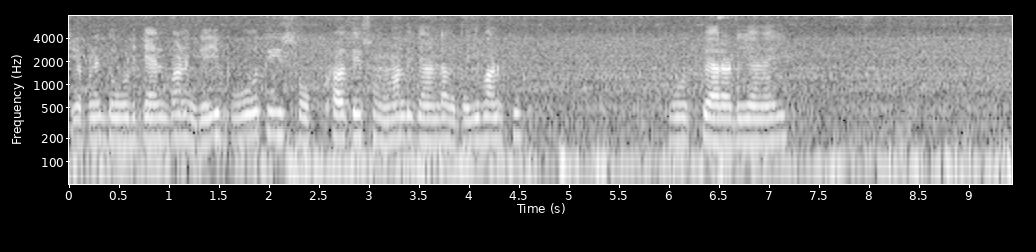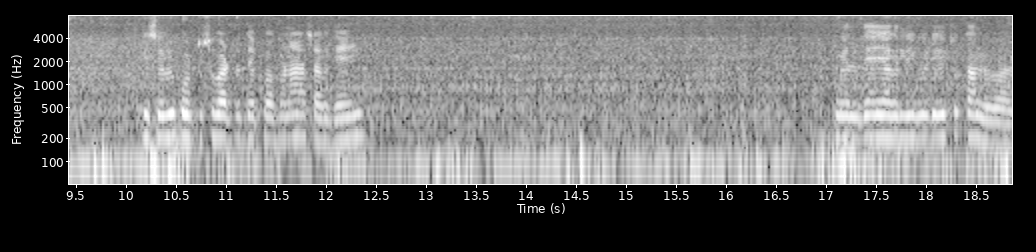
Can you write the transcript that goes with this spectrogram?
ਜੀ, ਆਪਣੇ ਦੋ ਡਿਜ਼ਾਈਨ ਬਣ ਗਏ ਜੀ। ਬਹੁਤ ਹੀ ਸੌਖਾ ਤੇ ਸੋਹਣਾ ਡਿਜ਼ਾਈਨ ਲੱਗਦਾ ਜੀ ਬਣ ਕੇ। ਬਹੁਤ ਪਿਆਰਾ ਡਿਜ਼ਾਈਨ ਹੈ ਜੀ। ਕਿਸੇ ਵੀ ਕੋਟੀ ਸਵਾਟਰ ਤੇ ਆਪਾਂ ਬਣਾ ਸਕਦੇ ਹਾਂ ਜੀ। ਮਿਲਦੇ ਹਾਂ ਜੀ ਅਗਲੀ ਵੀਡੀਓ 'ਚ ਧੰਨਵਾਦ।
